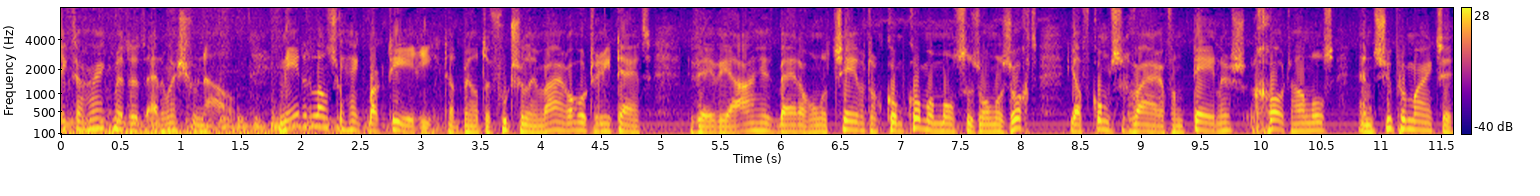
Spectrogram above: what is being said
Dik Hark met het NOS Journaal. Nederlandse hekbacterie, dat meldt de Voedsel- en Warenautoriteit. De VWA heeft bijna 170 komkommermonsters onderzocht die afkomstig waren van telers, groothandels en supermarkten.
